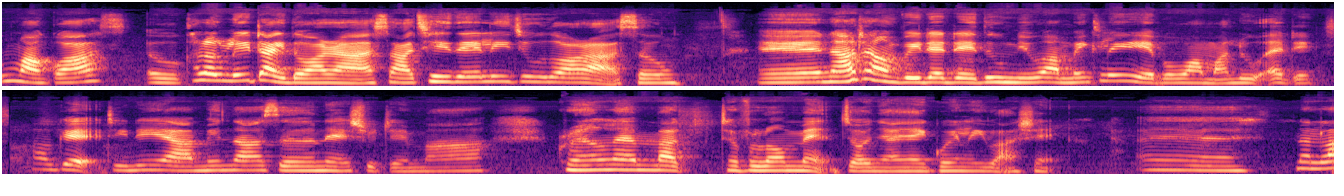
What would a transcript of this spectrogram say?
ဥမာကွာဟိုခလုတ်လေးတိုက်သွားတာစာခြေသေးလေးကျိုးသွားတာအဆုံး အဲနားထောင်ပေးတတ်တဲ့သူမျိုးကမိန်းကလေးတွေဘဝမှာလိုအပ်တယ်ဟုတ်ကဲ့ဒီနေ့ကမင်းသားဇန်းနဲ့ရှူတင်မှာ Grand Landmark Development ကြော်ညာရိုက်ကွင်းလေးပါရှင်အဲနှစ်လ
